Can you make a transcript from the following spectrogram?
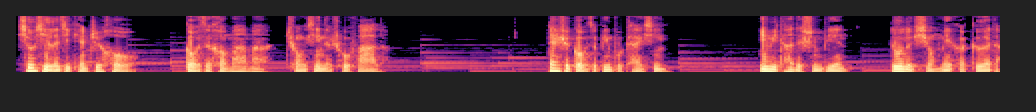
休息了几天之后，狗子和妈妈重新的出发了。但是狗子并不开心，因为他的身边多了熊妹和疙瘩。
